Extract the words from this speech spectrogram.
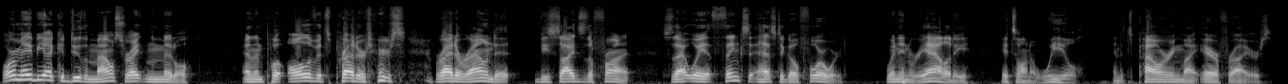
Or maybe I could do the mouse right in the middle and then put all of its predators right around it besides the front so that way it thinks it has to go forward when in reality it's on a wheel and it's powering my air fryers.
